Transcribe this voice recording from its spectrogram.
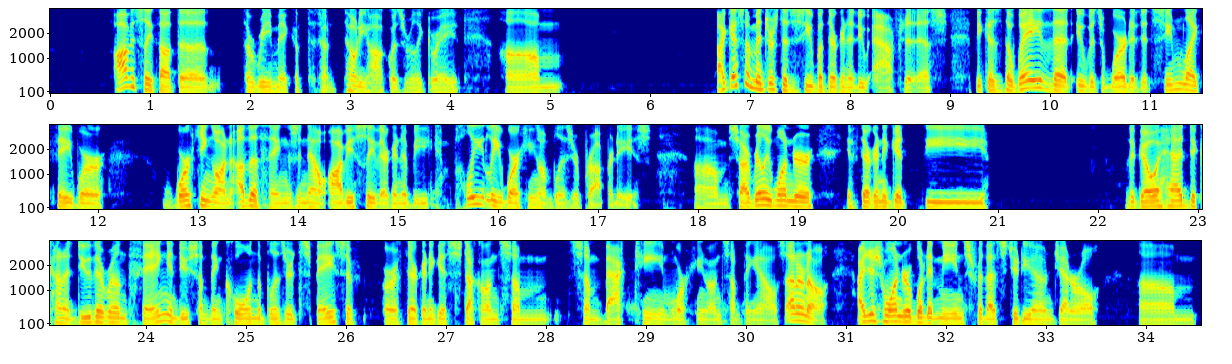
obviously thought the the remake of Tony Hawk was really great. Um, I guess I'm interested to see what they're going to do after this because the way that it was worded, it seemed like they were working on other things, and now obviously they're going to be completely working on Blizzard properties. Um, so I really wonder if they're going to get the the go ahead to kind of do their own thing and do something cool in the Blizzard space, if or if they're going to get stuck on some some back team working on something else. I don't know. I just wonder what it means for that studio in general. Um,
